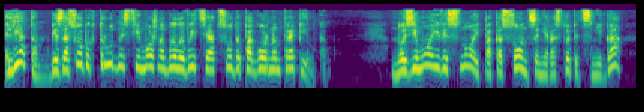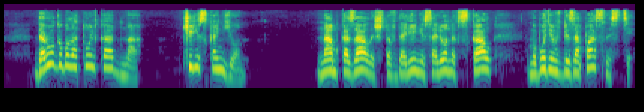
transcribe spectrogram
Летом без особых трудностей можно было выйти отсюда по горным тропинкам. Но зимой и весной, пока солнце не растопит снега, дорога была только одна — через каньон. Нам казалось, что в долине соленых скал мы будем в безопасности,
